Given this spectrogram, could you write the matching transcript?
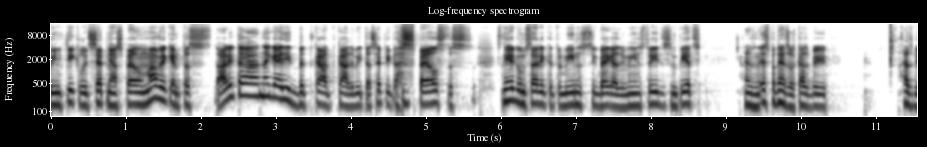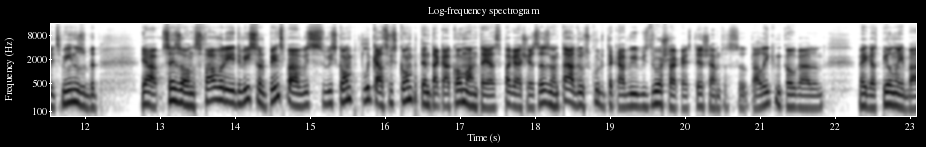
viņi tika līdz septiņām spēlēm Mavrikiem, tas arī tā negaidīt, bet kā, kāda bija tā septītās spēles, tas sniegums arī, ka tur mīnus, cik beigās bija mīnus 35. Nezinu, es pat nezinu, kāds bija, kāds bija tas mīnus, bet jā, sezonas favorīti. Visur, principā, vis, vis kompet, likās viskompetentākā komanda tajās pagājušajā sezonā. Tādu, uz kuru tā kā, bija visdrošākais, tiešām tas tā likme kaut kāda. Un, Beigās pilnībā.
